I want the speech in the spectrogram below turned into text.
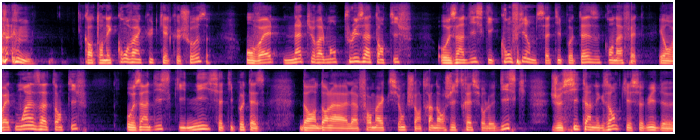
quand on est convaincu de quelque chose, on va être naturellement plus attentif aux indices qui confirment cette hypothèse qu'on a faite. Et on va être moins attentif aux indices qui nient cette hypothèse. Dans, la, formation que je suis en train d'enregistrer sur le disque, je cite un exemple qui est celui de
